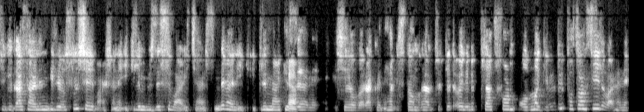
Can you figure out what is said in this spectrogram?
çünkü gazhanenin biliyorsun şey var hani iklim müzesi var içerisinde ve hani iklim merkezi evet. hani şey olarak hani hem İstanbul hem Türkiye'de öyle bir platform olma gibi bir potansiyeli var. Hani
